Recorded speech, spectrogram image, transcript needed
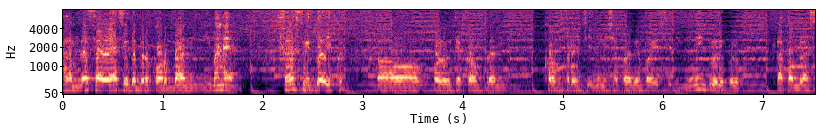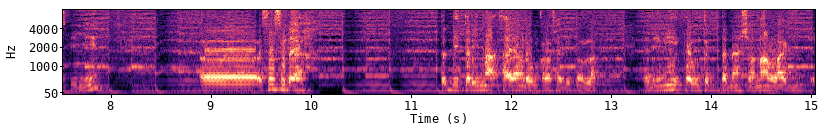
alhamdulillah saya sudah berkorban gimana ya? Saya sudah ikut uh, volunteer conference konferensi Indonesia Parade Policy ini 2018 ini. Uh, saya sudah diterima sayang dong kalau saya ditolak. Dan ini volunteer internasional lagi gitu.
